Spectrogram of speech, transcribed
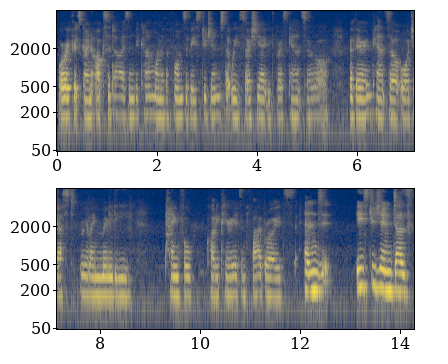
or if it's going to oxidize and become one of the forms of estrogens that we associate with breast cancer or ovarian cancer or just really moody, painful clotty periods and fibroids. And estrogen does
